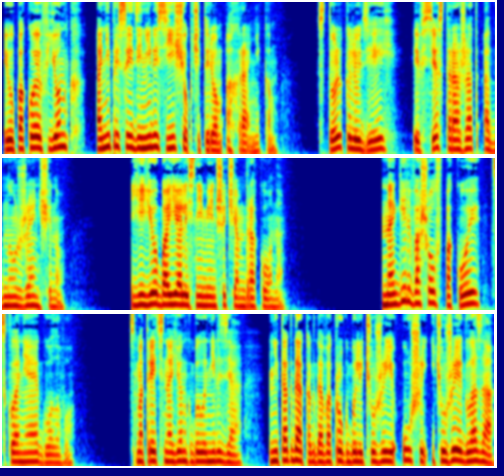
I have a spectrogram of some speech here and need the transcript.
и, упокоив Йонг, они присоединились еще к четырем охранникам. Столько людей, и все сторожат одну женщину. Ее боялись не меньше, чем дракона. Нагиль вошел в покой, склоняя голову. Смотреть на Йонг было нельзя, не тогда, когда вокруг были чужие уши и чужие глаза,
